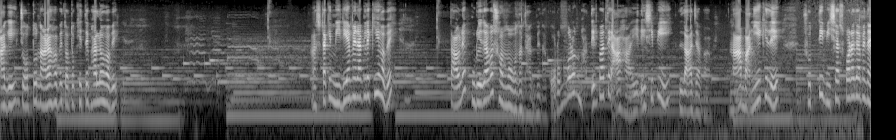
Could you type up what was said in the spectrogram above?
আগেই যত নাড়া হবে তত খেতে ভালো হবে। আঁচটাকে মিডিয়ামে রাখলে কি হবে? তাহলে পুড়ে যাওয়ার সম্ভাবনা থাকবে না। গরম গরম ভাতের পাতে আহা, এই রেসিপি লাজাবাব। না বানিয়ে খেলে সত্যি বিশ্বাস করা যাবে না,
